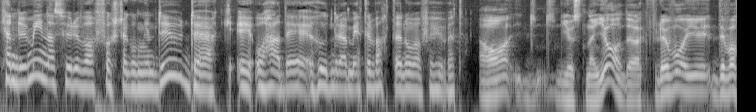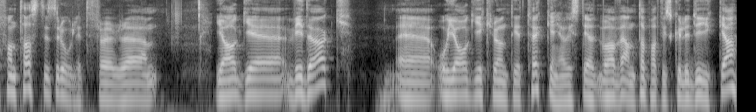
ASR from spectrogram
Kan du minnas hur det var första gången du dök eh, och hade 100 meter vatten ovanför huvudet? Ja, just när jag dök, för det var ju, det var fantastiskt roligt, för eh, jag, eh, vi dök, och jag gick runt i ett töcken, jag visste, jag var väntade på att vi skulle dyka.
